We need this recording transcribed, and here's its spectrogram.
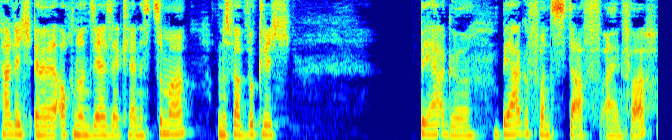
hatte ich äh, auch nur ein sehr, sehr kleines Zimmer. Und es war wirklich Berge, Berge von Stuff einfach.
